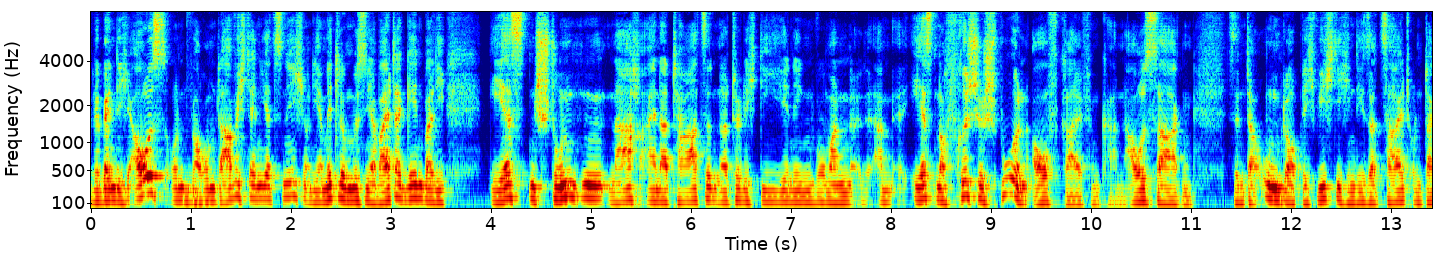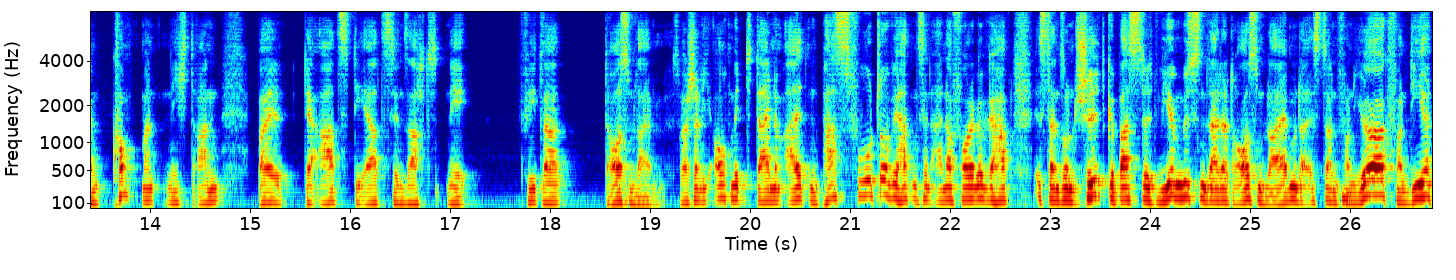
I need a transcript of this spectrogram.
lebendig aus. Und warum darf ich denn jetzt nicht? Und die Ermittlungen müssen ja weitergehen, weil die ersten Stunden nach einer Tat sind natürlich diejenigen, wo man am erst noch frische Spuren aufgreifen kann. Aussagen sind da unglaublich wichtig in dieser Zeit. Und dann kommt man nicht dran, weil der Arzt, die Ärztin sagt, nee, Fiedler, draußen bleiben. Ist wahrscheinlich auch mit deinem alten Passfoto. Wir hatten es in einer Folge gehabt, ist dann so ein Schild gebastelt, wir müssen leider draußen bleiben. Und da ist dann von Jörg, von dir,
